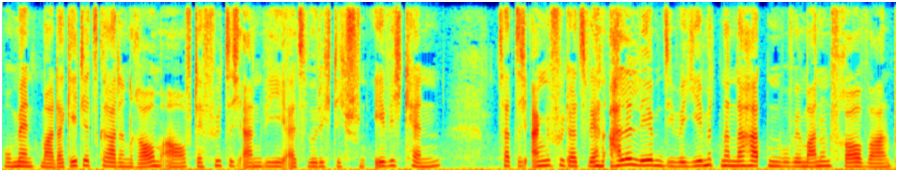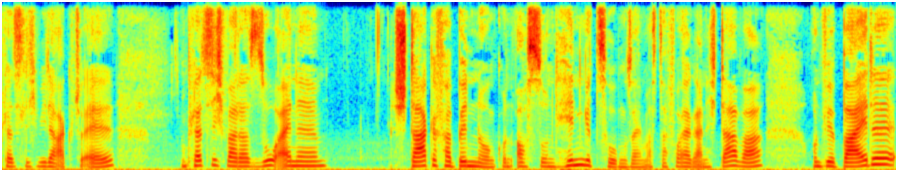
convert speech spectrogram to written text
Moment mal, da geht jetzt gerade ein Raum auf, der fühlt sich an wie, als würde ich dich schon ewig kennen. Es hat sich angefühlt, als wären alle Leben, die wir je miteinander hatten, wo wir Mann und Frau waren, plötzlich wieder aktuell. Und plötzlich war da so eine starke Verbindung und auch so ein Hingezogensein, was da vorher gar nicht da war. Und wir beide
